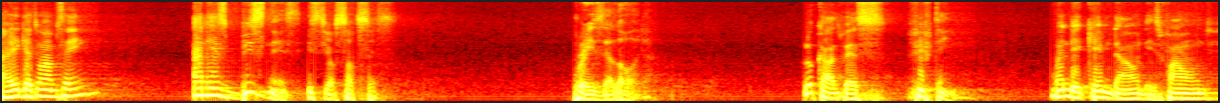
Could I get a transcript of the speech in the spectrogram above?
Are you getting what I'm saying? And his business is your success. Praise the Lord. Look at verse 15. When they came down, they found,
